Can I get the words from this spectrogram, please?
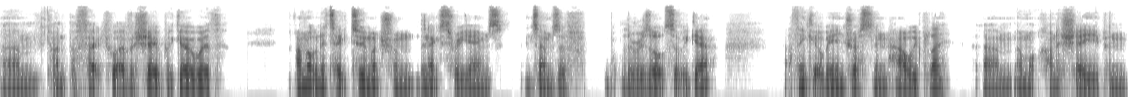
um, kind of perfect whatever shape we go with. I'm not going to take too much from the next three games in terms of the results that we get. I think it'll be interesting how we play um, and what kind of shape and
